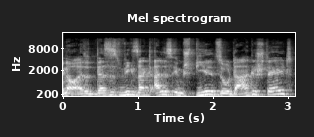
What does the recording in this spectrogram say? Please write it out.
Genau, also das ist wie gesagt alles im Spiel so dargestellt.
